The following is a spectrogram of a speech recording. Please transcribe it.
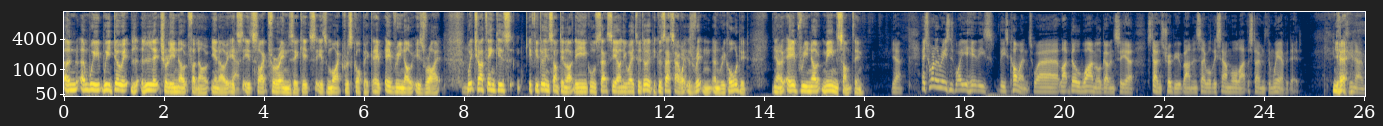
And and we, we do it literally note for note. You know, it's Yeah. it's like forensic. It's it's microscopic. Every note is right, mm. which I think is if you're doing something like the Eagles, that's the only way to do it because that's how it is written and recorded. You know, every note means something. Yeah, it's one of the reasons why you hear these these comments where, like, Bill Wyman will go and see a Stones tribute band and say, "Well, they sound more like the Stones than we ever did," Yeah, you know,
